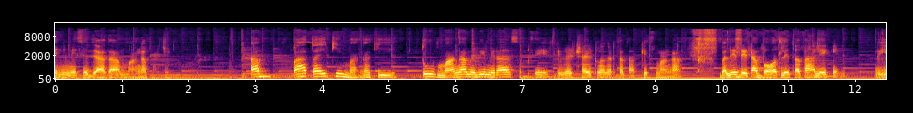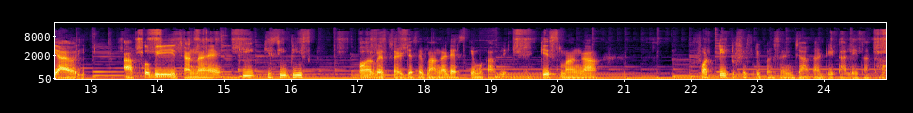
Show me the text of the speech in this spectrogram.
एनिमे से ज़्यादा मांगा पढ़ चुका अब बात आई कि मांगा की तो मांगा में भी मेरा सबसे फेवरेट साइट हुआ करता था किस मांगा भले डेटा बहुत लेता था, लेकिन या आपको भी जानना है कि किसी भी और वेबसाइट, जैसे मांगा डेस्क के मुकाबले, किस मांगा 40 टू 50 परसेंट ज़्यादा डेटा लेता था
